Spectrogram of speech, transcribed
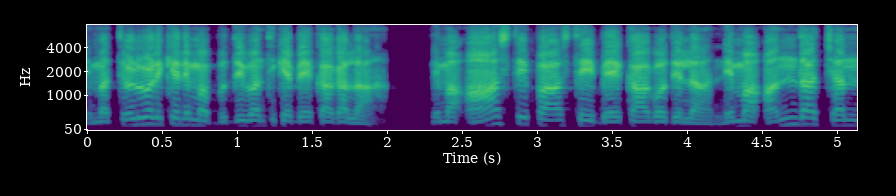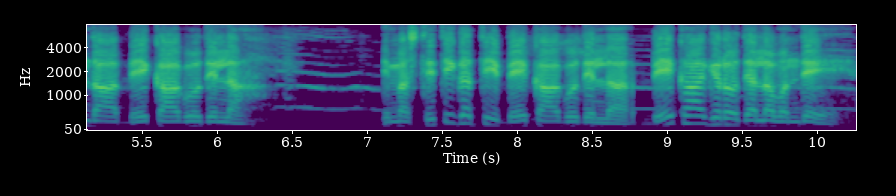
ನಿಮ್ಮ ತಿಳುವಳಿಕೆ, ನಿಮ್ಮ ಬುದ್ಧಿವಂತಿಕೆ ಬೇಕಾಗಲ್ಲ. ನಿಮ್ಮ ಆಸ್ತಿ ಪಾಸ್ತಿ ಬೇಕಾಗೋದಿಲ್ಲ. ನಿಮ್ಮ ಅಂದ ಚಂದ ಬೇಕಾಗೋದಿಲ್ಲ. ನಿಮ್ಮ ಸ್ಥಿತಿಗತಿ ಬೇಕಾಗುವುದಿಲ್ಲ ಬೇಕಾಗಿರೋದೆಲ್ಲ ಒಂದೇ.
